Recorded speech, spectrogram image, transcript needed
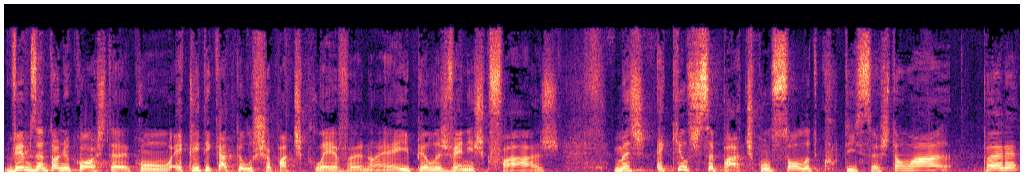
Vemos António Costa com, é criticado pelos sapatos que leva não é? e pelas vénias que faz mas aqueles sapatos com sola de cortiça estão lá para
